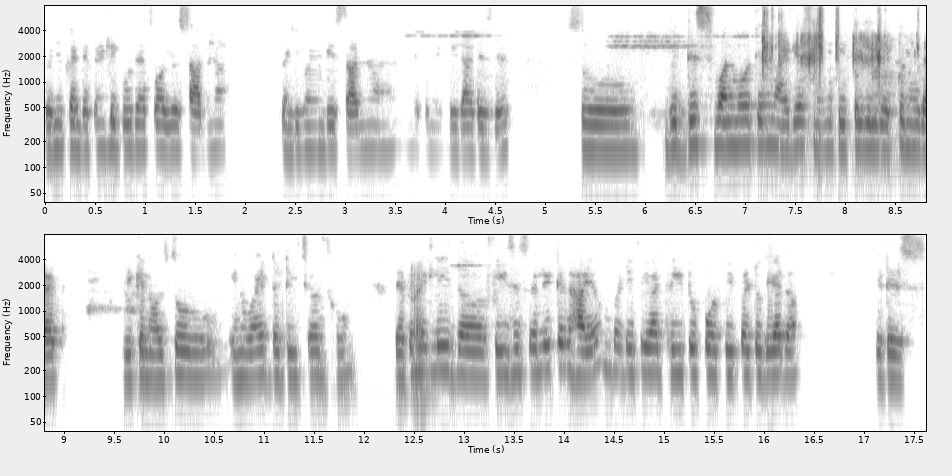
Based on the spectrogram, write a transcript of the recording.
when you can definitely go there for your sadhana. 21 days sadhana, definitely that is there. So with this one more thing, I guess many people will get to know that we can also invite the teachers home. Definitely the fees is a little higher, but if you are three to four people together, it is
